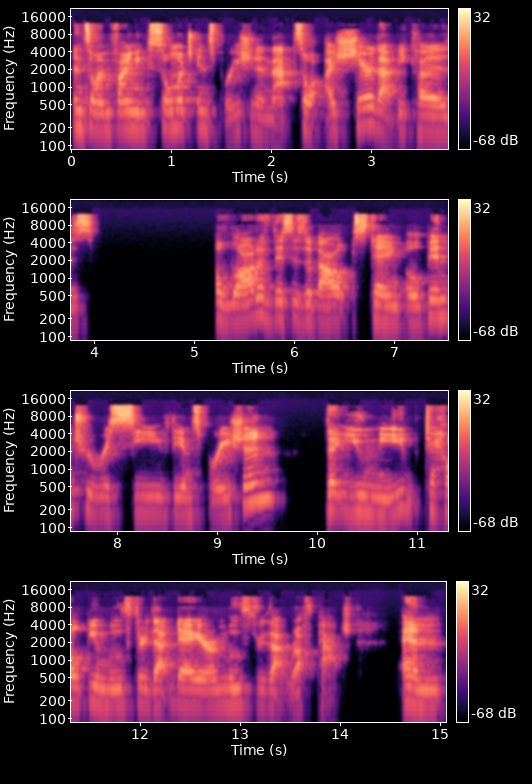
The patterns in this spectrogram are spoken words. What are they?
And so I'm finding so much inspiration in that. So I share that because a lot of this is about staying open to receive the inspiration that you need to help you move through that day or move through that rough patch. And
